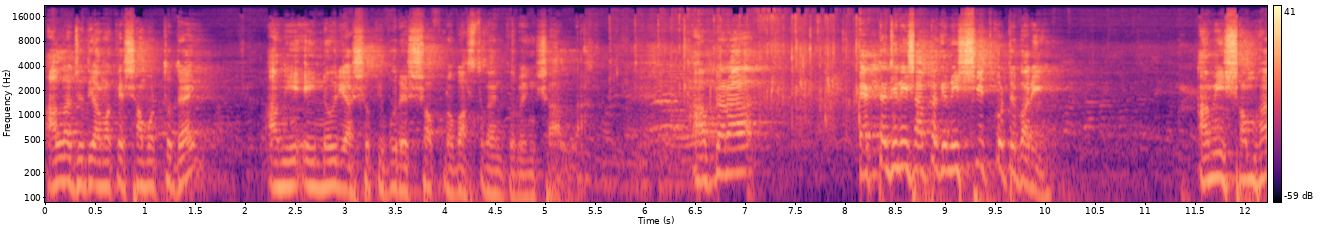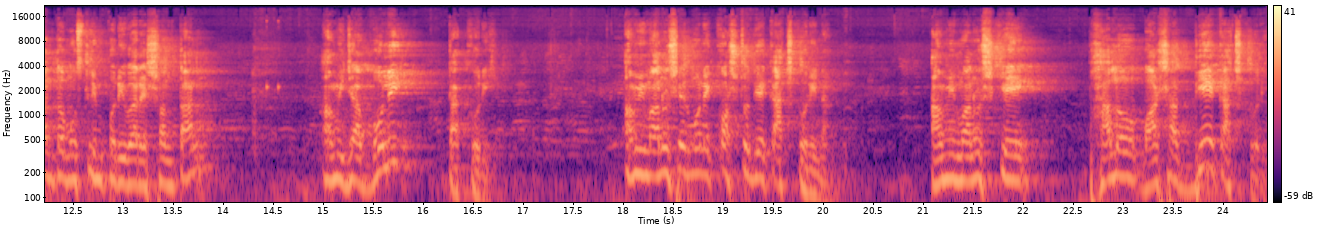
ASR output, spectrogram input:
আল্লাহ যদি আমাকে সামর্থ্য দেয় আমি এই নৈরিয়া সখীপুরের স্বপ্ন বাস্তবায়ন করব ইনশাআল্লাহ। আপনারা একটা জিনিস আপনাকে নিশ্চিত করতে পারি। আমি সম্ভ্রান্ত মুসলিম পরিবারের সন্তান। আমি যা বলি, তা করি। আমি মানুষের মনে কষ্ট দিয়ে কাজ করি না। আমি মানুষকে ভালোবাসা দিয়ে কাজ করি।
